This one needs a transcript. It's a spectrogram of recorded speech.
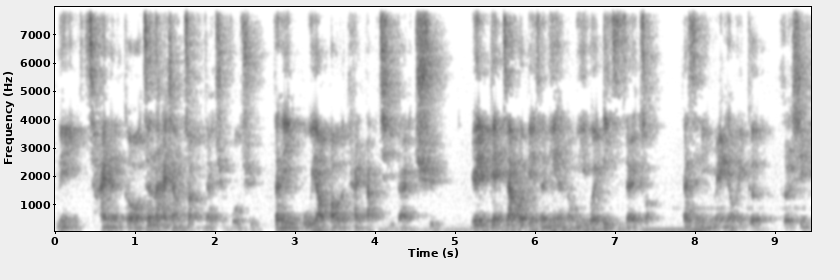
你才能够真的还想转再 chuyển 过去。但你不要抱着太大期待去，因为你变这样会变成你很容易会一直在转，但是你没有一个核心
